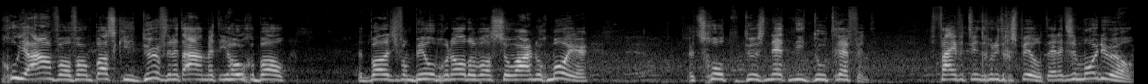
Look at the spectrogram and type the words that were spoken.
Goede aanval van Pasky. Durfde het aan met die hoge bal. Het balletje van Bill op Ronaldo was zowaar nog mooier. Het schot dus net niet doeltreffend. 25 minuten gespeeld en het is een mooi duel.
